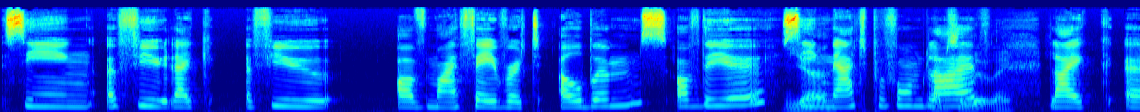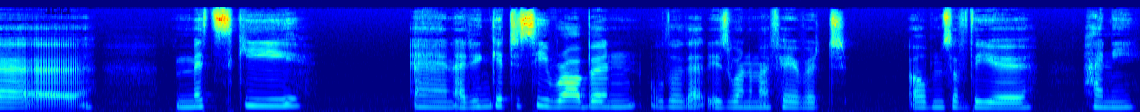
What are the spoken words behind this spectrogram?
seeing a few like a few of my favorite albums of the year, seeing Yeah. that performed live, Absolutely. like uh, Mitski, and I didn't get to see Robyn, although that is one of my favorite albums of the year. Honey,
